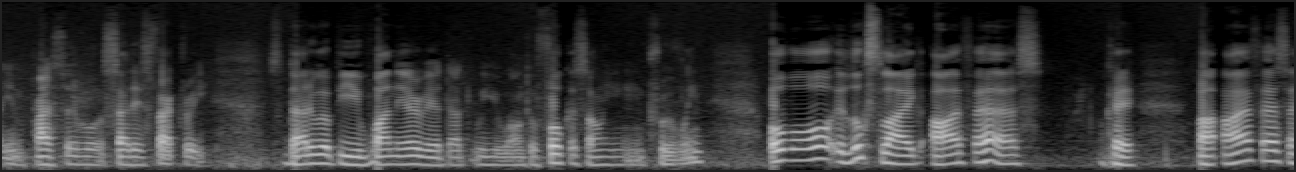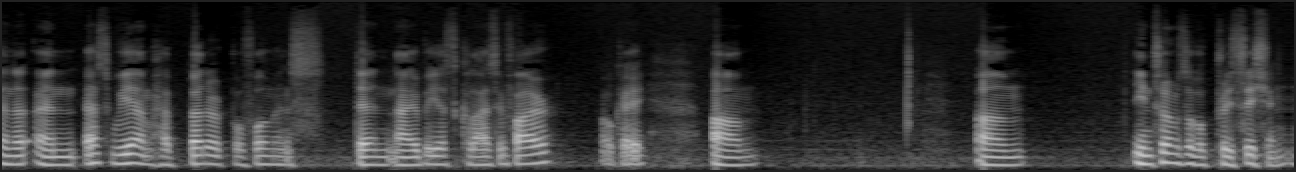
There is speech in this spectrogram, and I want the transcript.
impressive or satisfactory. So that will be one area that we want to focus on in improving. Overall, it looks like RFS, okay, uh, RFS and, and SVM have better performance than naive classifier, okay, um, um, in terms of precision.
